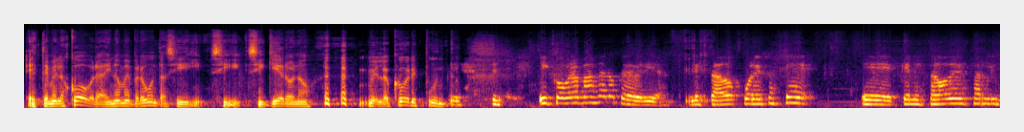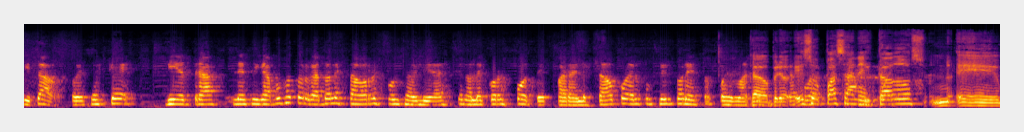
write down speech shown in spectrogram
este, me los cobra y no me pregunta si, si, si quiero o no. me los cobres punto y cobra más de lo que debería. El Estado, por eso es que, eh, que el Estado debe estar limitado, por eso es que mientras le sigamos otorgando al Estado responsabilidades que no le corresponden para el Estado poder cumplir con eso, pues claro, pero eso pasa en estados, eh,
